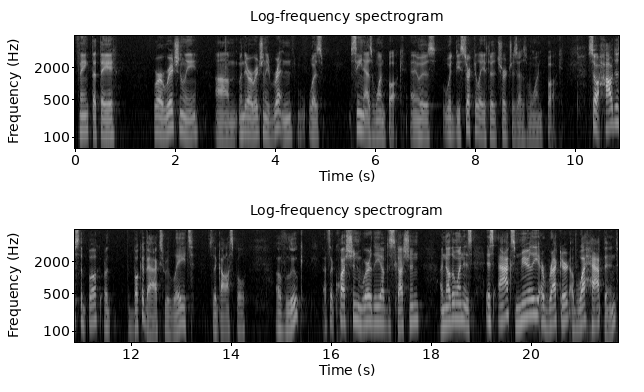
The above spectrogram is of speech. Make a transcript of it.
think that they were originally, um, when they were originally written, was seen as one book, and it was, would be circulated through the churches as one book. So, how does the book or the book of Acts relate to the Gospel of Luke? That's a question worthy of discussion. Another one is Is Acts merely a record of what happened?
